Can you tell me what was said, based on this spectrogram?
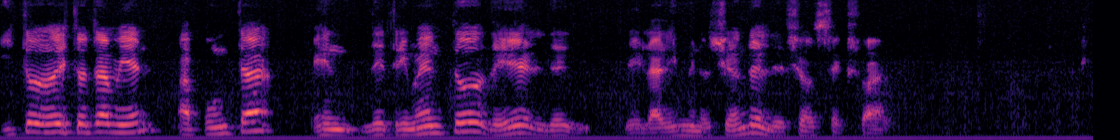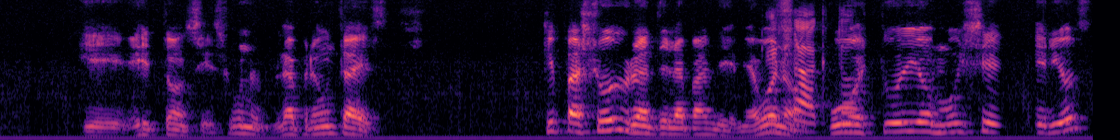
y todo esto también apunta en detrimento de, la disminución del deseo sexual. entonces, uno, la pregunta es, ¿qué pasó durante la pandemia? Bueno, hubo estudios muy serios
